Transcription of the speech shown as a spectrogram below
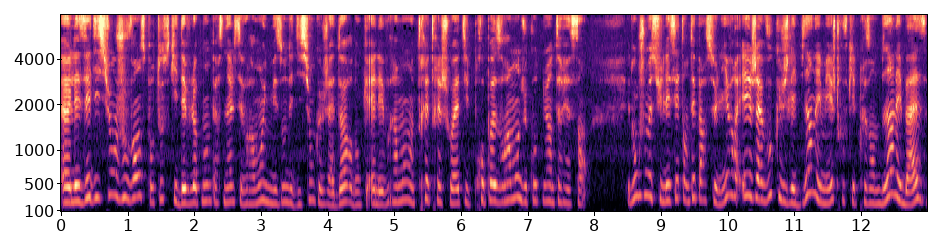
Euh, les éditions Jouvence pour tout ce qui est développement personnel, c'est vraiment une maison d'édition que j'adore, donc elle est vraiment très très chouette, il propose vraiment du contenu intéressant. Donc je me suis laissée tenter par ce livre et j'avoue que je l'ai bien aimé, je trouve qu'il présente bien les bases.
